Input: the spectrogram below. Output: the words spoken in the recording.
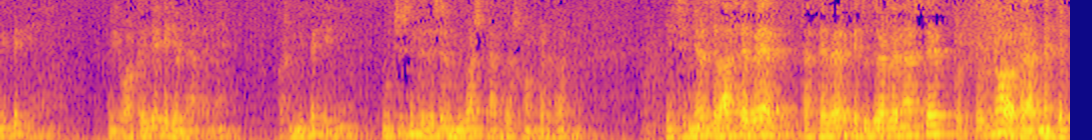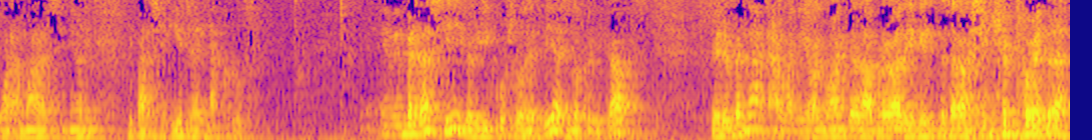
muy pequeño, igual que el día que yo me ordené, pues muy pequeño, muchos intereses muy bastardos, con perdón. Y el Señor te lo hace ver, te hace ver que tú te ordenaste, pues, pues no realmente por amor al Señor y, para seguirle en la cruz. En verdad sí, incluso lo decías y lo predicabas. Pero en verdad, no, cuando llegó el momento de la prueba dijiste, algo así quien pueda.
